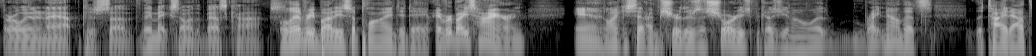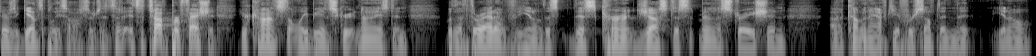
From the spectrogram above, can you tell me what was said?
throw in an app because uh, they make some of the best cops. well everybody's applying today everybody's hiring and like you said i'm sure there's a shortage because you know right now that's the tide out there is against police officers it's a, it's a tough profession you're constantly being scrutinized and with the threat of you know this this current justice administration uh, coming after you for something that you know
